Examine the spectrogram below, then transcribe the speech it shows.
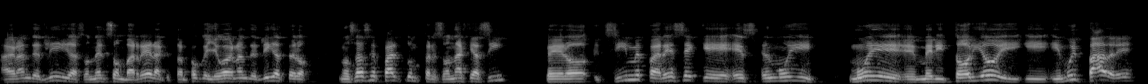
grandes ligas, o Nelson Barrera, que tampoco llegó a grandes ligas, pero nos hace falta un personaje así, pero sí me parece que es, muy, muy eh, meritorio y, muy padre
